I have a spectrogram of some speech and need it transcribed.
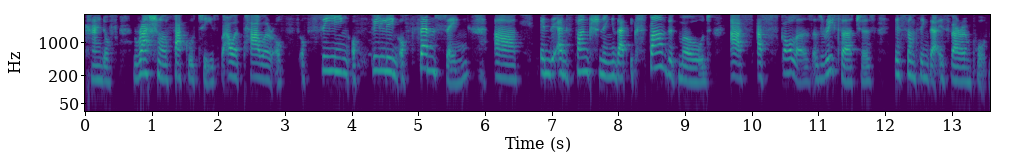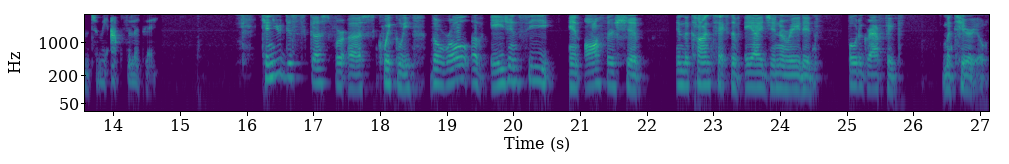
kind of rational faculties, but our power of, of seeing, of feeling, of sensing, uh, in the and functioning in that expanded mode as as scholars, as researchers, is something that is very important to me. Absolutely. Can you discuss for us quickly the role of agency and authorship in the context of AI generated photographic material?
